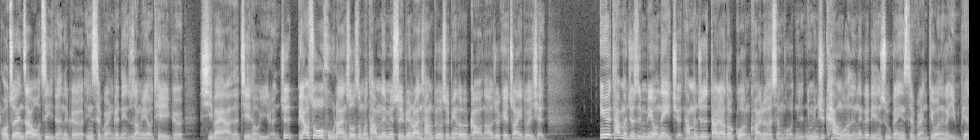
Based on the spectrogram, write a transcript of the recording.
我昨天在我自己的那个 Instagram 跟脸书上面有贴一个西班牙的街头艺人，就是不要说我唬烂说什么，他们那边随便乱唱歌，随便恶搞，然后就可以赚一堆钱，因为他们就是没有内卷，他们就是大家都过很快乐的生活。你们去看我的那个脸书跟 Instagram 丢的那个影片，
